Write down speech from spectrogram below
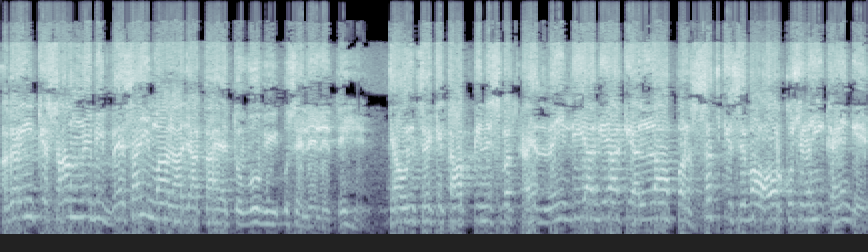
اگر ان کے سامنے بھی ویسا ہی مال آ جاتا ہے تو وہ بھی اسے لے لیتے ہیں۔ کیا ان سے کتاب کی نسبت عہد نہیں لیا گیا کہ اللہ پر سچ کے سوا اور کچھ نہیں کہیں گے؟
